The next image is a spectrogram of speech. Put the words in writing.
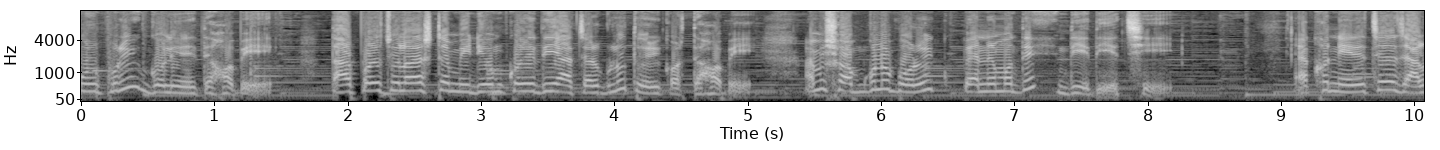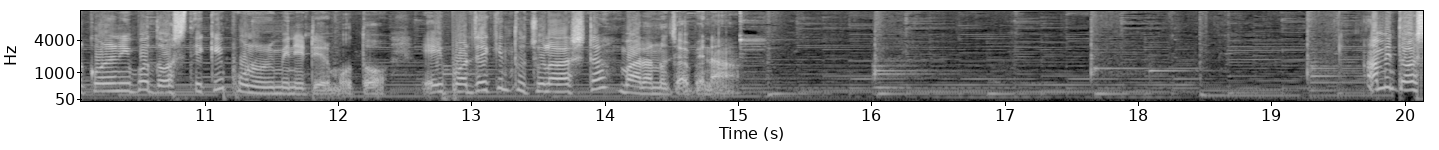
পুরোপুরি গলিয়ে নিতে হবে। তারপরে চুলা আঁচটা মিডিয়াম করে দিয়ে আচারগুলো তৈরি করতে হবে। আমি সবগুলো বড়ই প্যানের মধ্যে দিয়ে দিয়েছি। এখন নেড়েচেড়ে জাল করে নিব দশ থেকে পনেরো মিনিটের মতো। এই পর্যায়ে কিন্তু চুলা আঁচটা বাড়ানো যাবে না। আমি দশ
